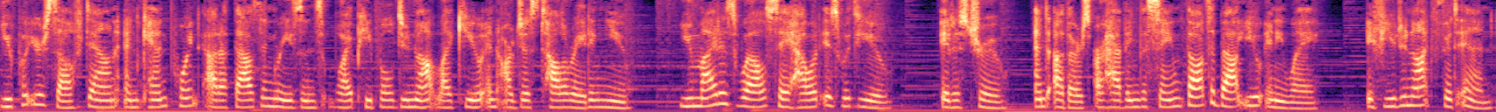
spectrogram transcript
You put yourself down and can point out a thousand reasons why people do not like you and are just tolerating you. You might as well say how it is with you. It is true, and others are having the same thoughts about you anyway. If you do not fit in,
